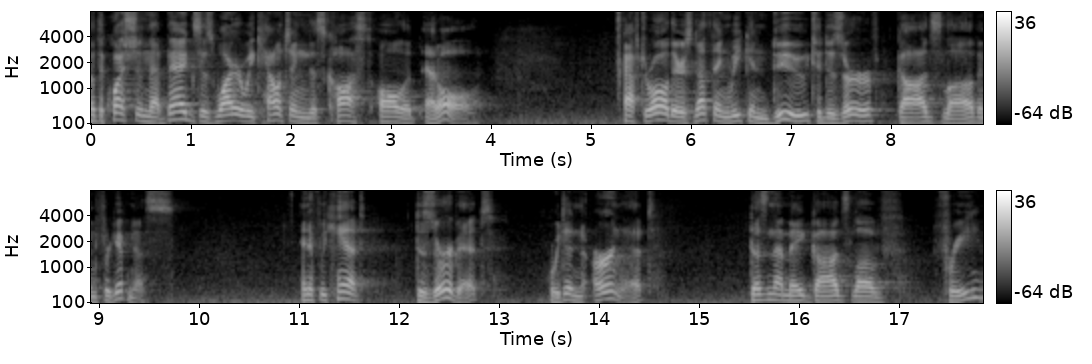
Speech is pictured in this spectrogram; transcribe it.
But the question that begs is why are we counting this cost all at all? After all, there's nothing we can do to deserve God's love and forgiveness. And if we can't deserve it, or we didn't earn it, doesn't that make God's love free?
